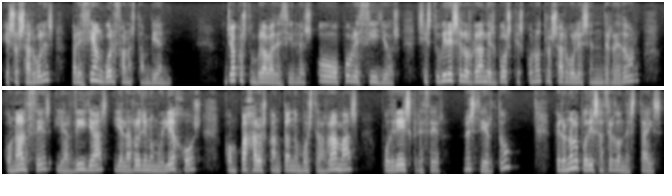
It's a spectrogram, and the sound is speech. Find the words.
Esos árboles parecían huérfanos también. Yo acostumbraba a decirles Oh, pobrecillos, si estuvierais en los grandes bosques con otros árboles en derredor, con alces y ardillas y el arroyo no muy lejos, con pájaros cantando en vuestras ramas, podríais crecer. ¿No es cierto? Pero no lo podéis hacer donde estáis.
